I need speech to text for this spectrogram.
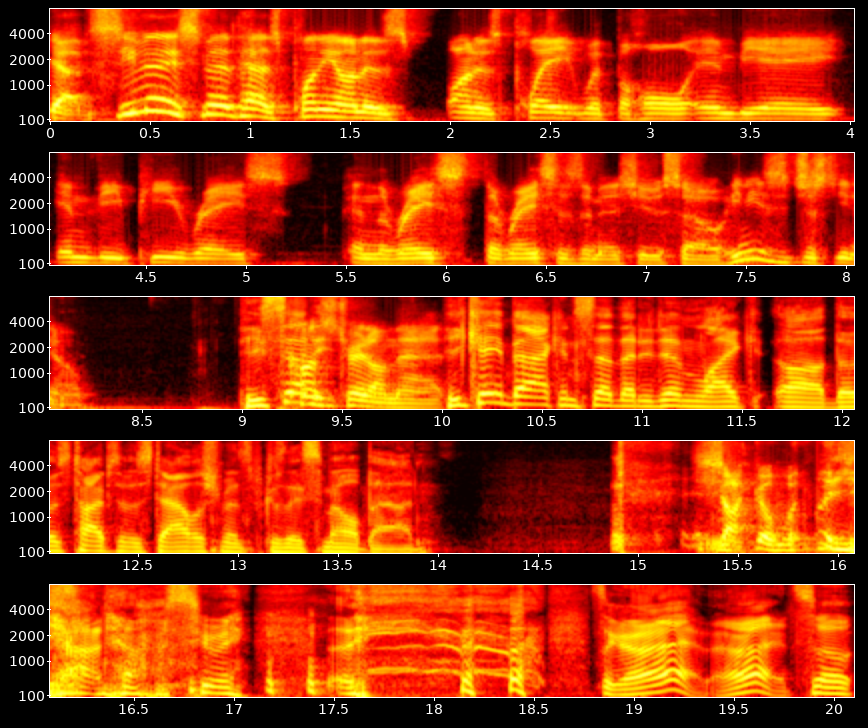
Yeah, Stephen A. Smith has plenty on his on his plate with the whole NBA MVP race and the race the racism issue. So he needs to just you know He said he, concentrate on that. he came back and said that he didn't like uh, those types of establishments because they smell bad. Shotgun Willies. Yeah, no, I'm assuming. it's like, all right, all right. So,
